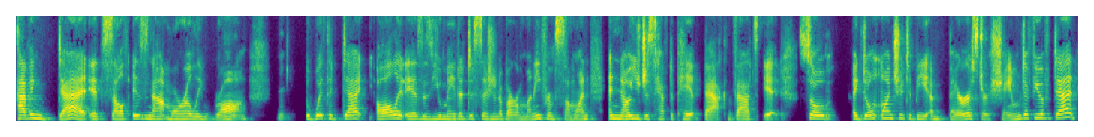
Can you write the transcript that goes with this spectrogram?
Having debt itself is not morally wrong. With a debt, all it is is you made a decision to borrow money from someone and now you just have to pay it back. That's it. So I don't want you to be embarrassed or shamed if you have debt,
